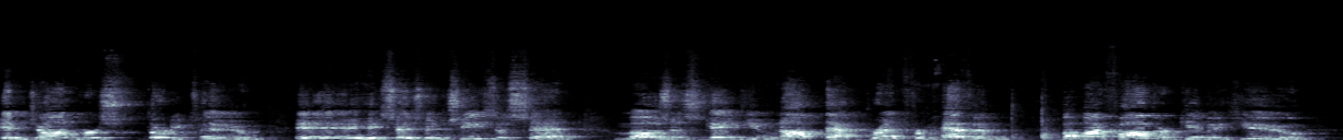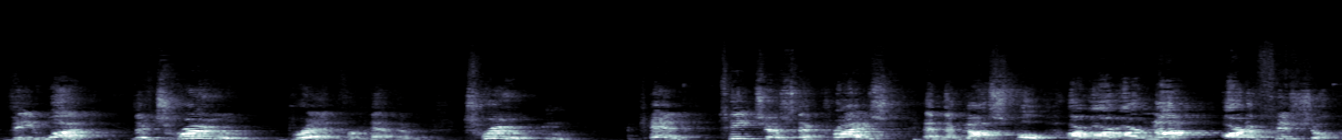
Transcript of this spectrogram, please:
In John verse 32, he says, And Jesus said, Moses gave you not that bread from heaven, but my Father giveth you the what? The true bread from heaven. True can teach us that Christ and the gospel are, are, are not artificial.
